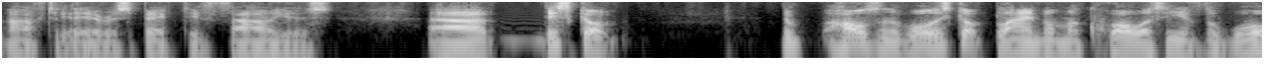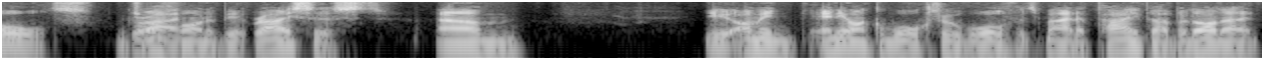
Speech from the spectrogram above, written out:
after their respective failures. Uh, this got the holes in the wall. This got blamed on the quality of the walls, which I find a bit racist. Um, you, I mean, anyone can walk through a wall if it's made of paper, but I don't.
